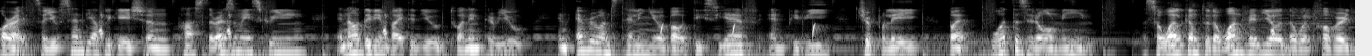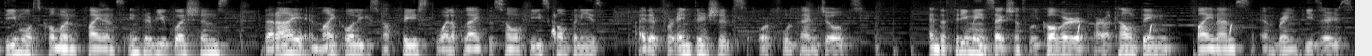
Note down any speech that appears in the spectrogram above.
Alright, so you've sent the application, passed the resume screening, and now they've invited you to an interview. And everyone's telling you about DCF, NPV, AAA, but what does it all mean? So welcome to the one video that will cover the most common finance interview questions that I and my colleagues have faced while applying to some of these companies, either for internships or full-time jobs. And the three main sections we'll cover are accounting, finance, and brain teasers.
